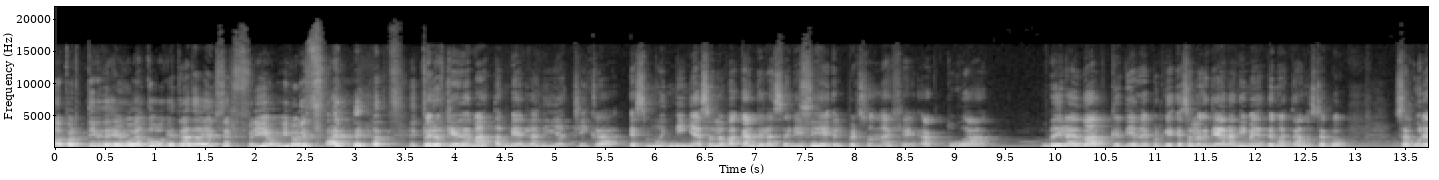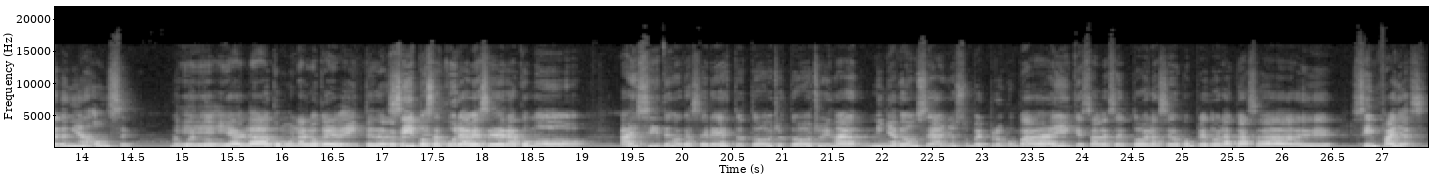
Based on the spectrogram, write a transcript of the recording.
a partir de. El weón como que trata de ser frío y no le sale así. Pero es que además también la niña chica es muy niña. Eso es lo bacán de la serie, Sí. que el personaje actúa de la edad que tiene. Porque eso es lo que tiene el anime. Te muestra, no sé, po, Sakura tenía 11, me acuerdo. Y, y hablaba como una loca de 20 de repente. Sí, pues Sakura a veces era como, ay, sí, tengo que hacer esto, esto otro, esto otro, y una niña de 11 años súper preocupada y que sabe hacer todo el aseo completo de la casa eh, sin fallas.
